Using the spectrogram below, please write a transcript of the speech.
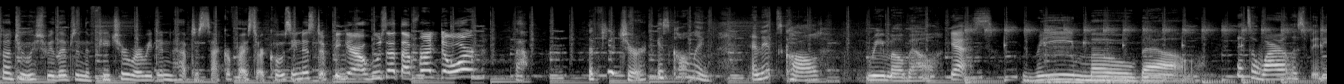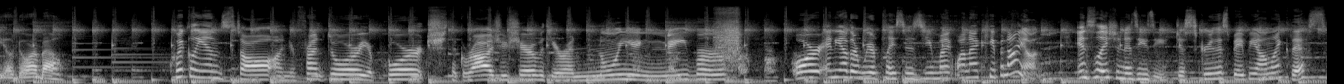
Don't you wish we lived in the future where we didn't have to sacrifice our coziness to figure out who's at the front door? Well, the future is calling, and it's called RemoBell. Yes. RemoBell. It's a wireless video doorbell. Quickly install on your front door, your porch, the garage you share with your annoying neighbor, or any other weird places you might want to keep an eye on. Installation is easy. Just screw this baby on like this,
